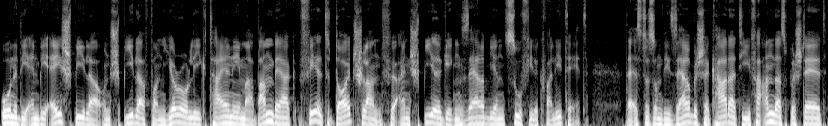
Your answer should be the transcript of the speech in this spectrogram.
Ohne die NBA-Spieler und Spieler von Euroleague-Teilnehmer Bamberg fehlt Deutschland für ein Spiel gegen Serbien zu viel Qualität. Da ist es um die serbische Kadertiefe anders bestellt.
